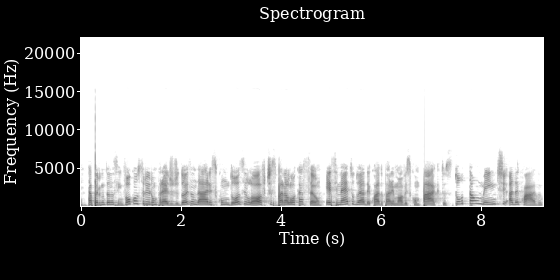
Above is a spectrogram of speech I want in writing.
está perguntando assim: vou construir um prédio de dois andares com 12 lofts para locação. Esse método é adequado para imóveis compactos? Totalmente adequado.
